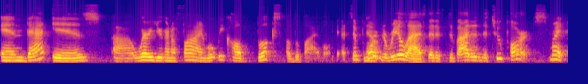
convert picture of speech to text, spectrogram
and that is uh, where you're going to find what we call books of the Bible. Yeah, it's important to realize that it's divided into two parts. Right.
